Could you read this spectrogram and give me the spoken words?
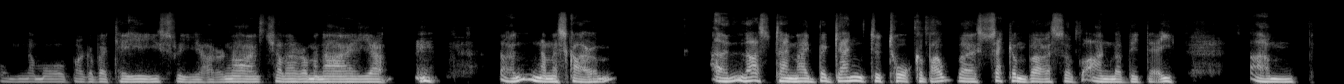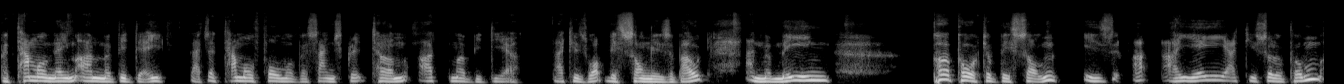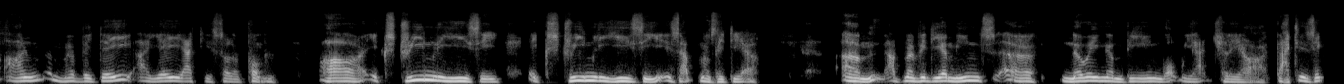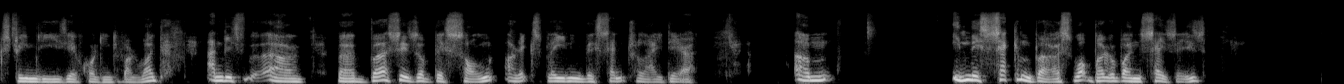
Om Namo Bhagavate Sri Arunachalaramana uh, Namaskaram. Uh, last time I began to talk about the second verse of Anma-Viddai, um, the Tamil name Anma-Viddai, that's a Tamil form of a Sanskrit term Atmavidya. That is what this song is about. And the main purport of this song is Aye Ati Sulabham, Anma-Viddai Aye Ati Sulabham are extremely easy. Extremely easy is Atmavidya. Um, Atmavidya means uh, knowing and being what we actually are. That is extremely easy according to Bhagavan. And this, uh, the verses of this song are explaining this central idea. Um, in this second verse, what Bhagavan says is,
